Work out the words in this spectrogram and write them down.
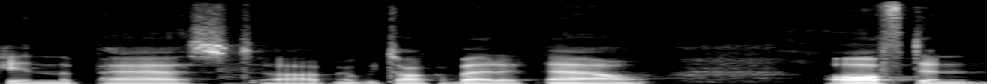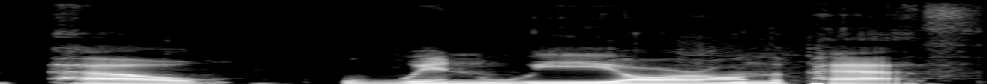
in the past, uh, and we talk about it now often. How when we are on the path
